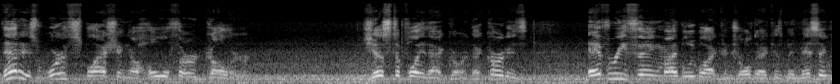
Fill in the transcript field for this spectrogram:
that is worth splashing a whole third color just to play that card. That card is everything my blue black control deck has been missing,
